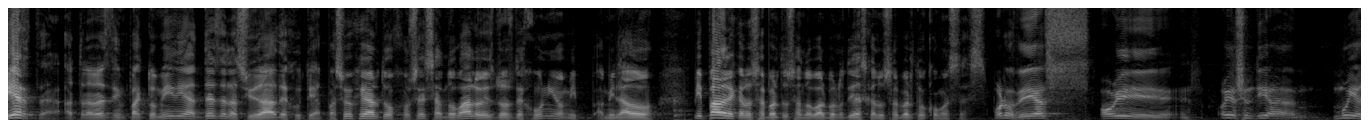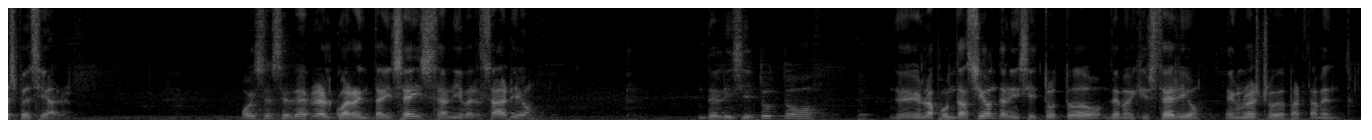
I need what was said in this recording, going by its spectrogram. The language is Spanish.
abierta a través de Impacto Media desde la ciudad de Jutiapa. Soy Gerardo José Sandoval, hoy es 2 de junio, a mi, lado mi padre Carlos Alberto Sandoval. Buenos días Carlos Alberto, ¿cómo estás? Buenos días, hoy, hoy es un día muy especial. Hoy se celebra el 46 aniversario del Instituto, de la fundación del Instituto de Magisterio en nuestro departamento.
